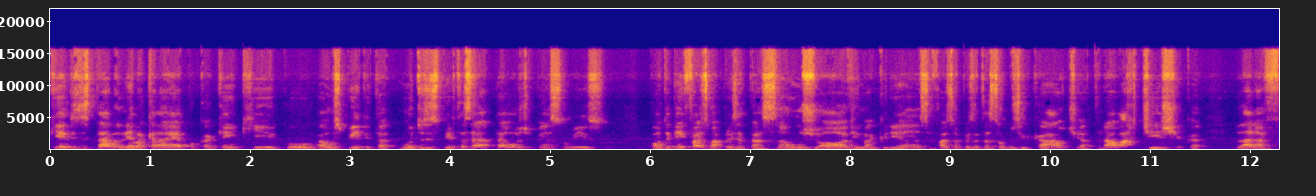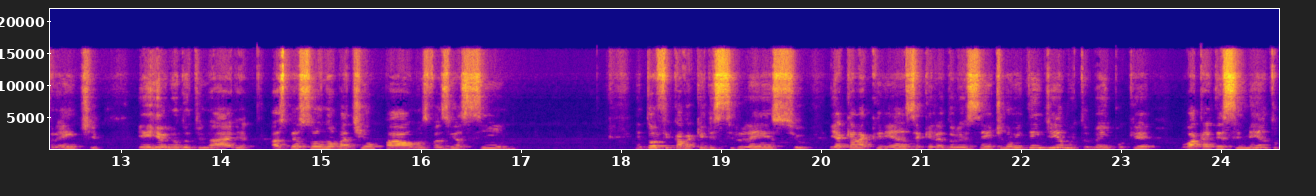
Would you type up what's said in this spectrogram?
que eles estavam. Lembra aquela época em que o, o espírita, muitos espíritas até hoje pensam isso. Quando alguém faz uma apresentação, um jovem, uma criança, faz uma apresentação musical, teatral, artística, lá na frente, em reunião doutrinária, as pessoas não batiam palmas, faziam assim. Então ficava aquele silêncio, e aquela criança, aquele adolescente não entendia muito bem, porque o agradecimento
